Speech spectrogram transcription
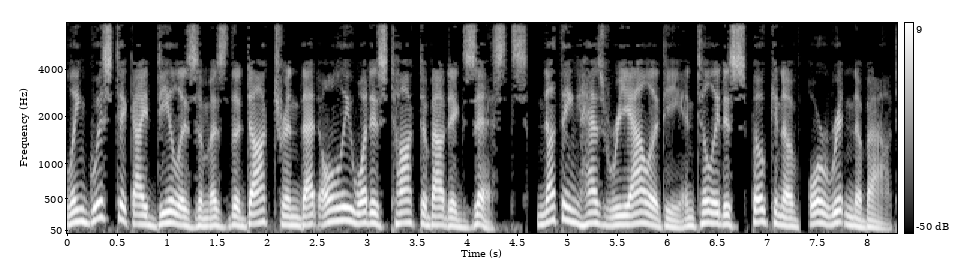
Linguistic idealism is the doctrine that only what is talked about exists, nothing has reality until it is spoken of, or written about.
